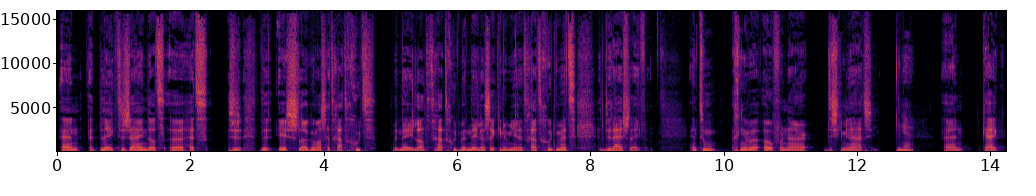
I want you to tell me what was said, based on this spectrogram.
En het bleek te zijn dat uh, het, de eerste slogan was, het gaat goed met Nederland. Het gaat goed met de Nederlandse economie en het gaat goed met het bedrijfsleven. En toen gingen we over naar discriminatie. Ja. En kijk,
